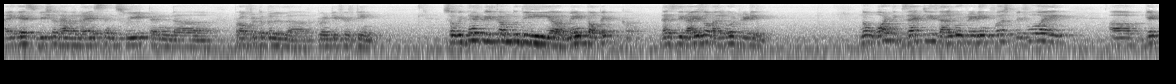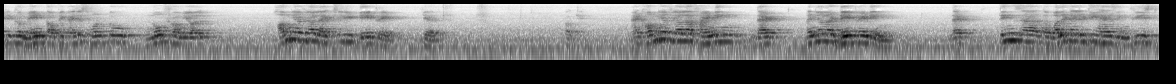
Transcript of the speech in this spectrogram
I guess we shall have a nice and sweet and uh, profitable uh, 2015. So with that, we'll come to the uh, main topic. That's the rise of algo trading. Now, what exactly is algo trading? First, before I uh, get into the main topic, I just want to know from you all, how many of you all actually day trade here? Okay. And how many of you all are finding that when you are day trading, that things are, the volatility has increased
